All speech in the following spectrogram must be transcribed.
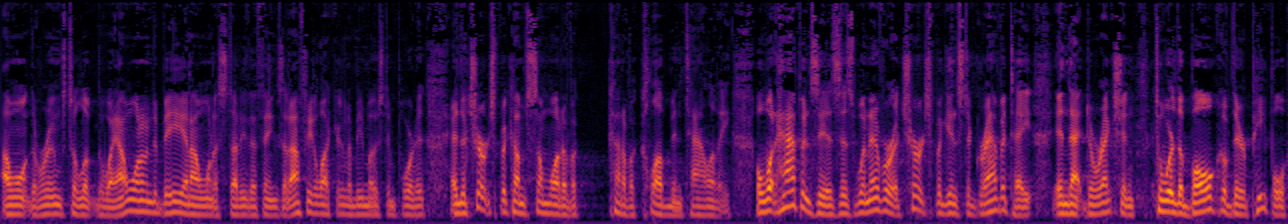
I want the rooms to look the way I want them to be, and I want to study the things that I feel like are going to be most important. And the church becomes somewhat of a kind of a club mentality. Well, what happens is, is whenever a church begins to gravitate in that direction to where the bulk of their people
